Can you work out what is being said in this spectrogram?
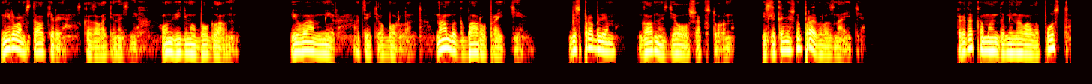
«Мир вам, сталкеры», — сказал один из них. Он, видимо, был главным. «И вам мир», — ответил Борланд. «Нам бы к бару пройти». «Без проблем». Главный сделал шаг в сторону. «Если, конечно, правила знаете». Когда команда миновала пост,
